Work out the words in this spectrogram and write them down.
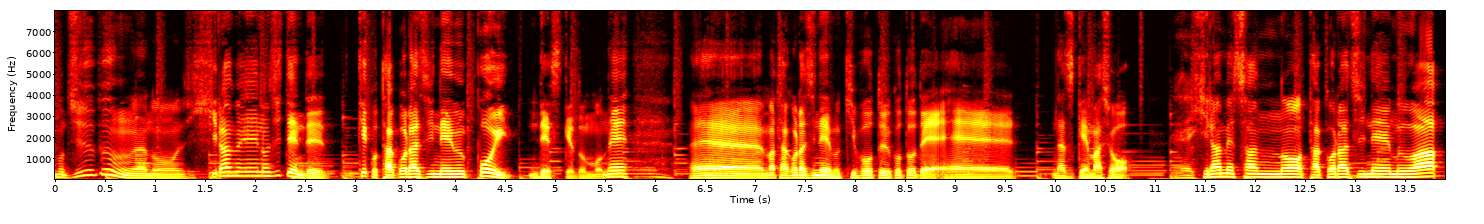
もう十分、あの、ヒラメの時点で結構タコラジネームっぽいんですけどもね。えー、まあ、タコラジネーム希望ということで、えー、名付けましょう。えー、ヒラメさんのタコラジネームは、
